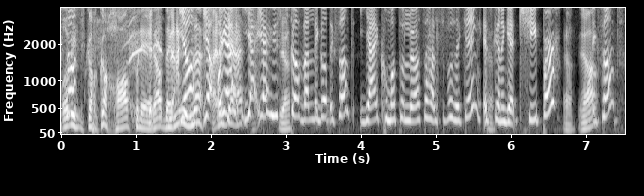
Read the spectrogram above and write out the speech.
Og vi skal ikke ha flere av dem inne! ja, ja, og jeg, jeg, jeg husker veldig godt. Ikke sant? Jeg kommer til å løse helseforsikring. It's gonna get cheaper. Ja. Ikke sant?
